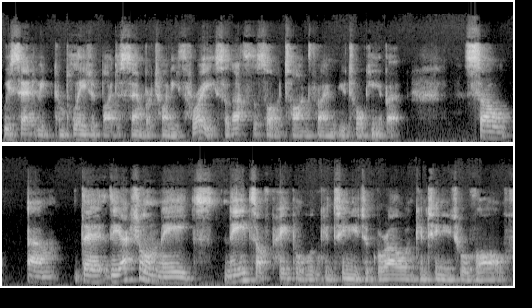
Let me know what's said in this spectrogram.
We said we'd complete it by December 23, so that's the sort of time frame you're talking about. So um, the the actual needs needs of people will continue to grow and continue to evolve,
